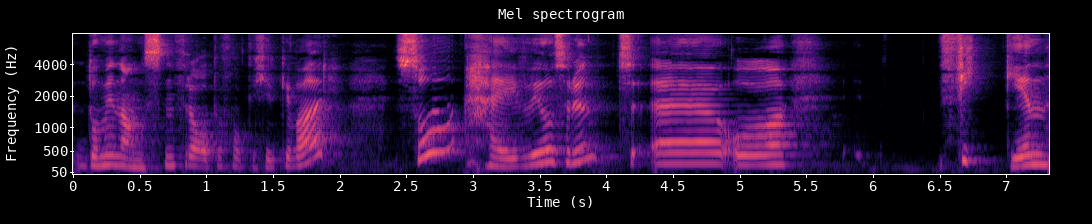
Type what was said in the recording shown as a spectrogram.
dominansen fra Åpen folkekirke var, så heiv vi oss rundt eh, og fikk inn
